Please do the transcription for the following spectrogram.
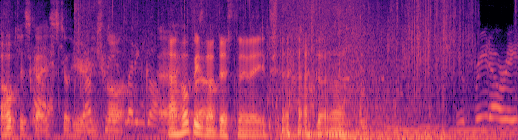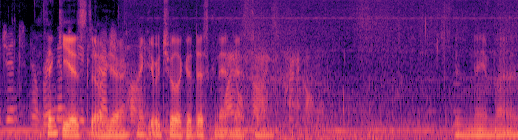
I hope this Got guy's it. still here and he's not. uh, I hope he's not disconnected. I don't know. You freed our agent. Now I think he is still extraction here. I think it would show like a disconnect next time. signs. His name that is.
